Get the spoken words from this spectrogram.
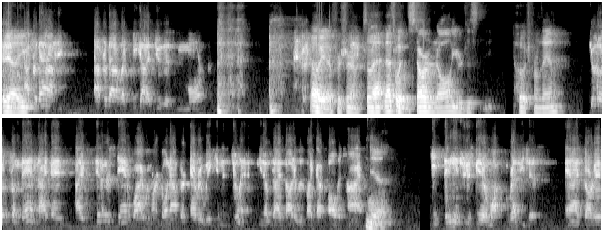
Yeah. And You, after that, after that, I was like, we got to do this more. oh yeah, for sure. So that that's what started it all. You were just hooked from then. Hooked from then, and I and I didn't understand why we weren't going out there every weekend and doing it. You know, because I thought it was like that all the time. Yeah. he, then he introduced me to refuges, and I started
